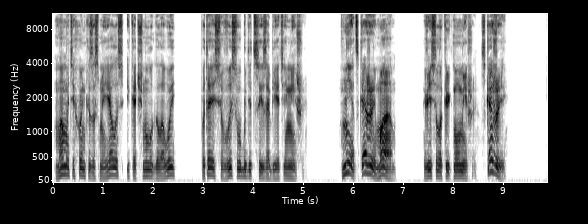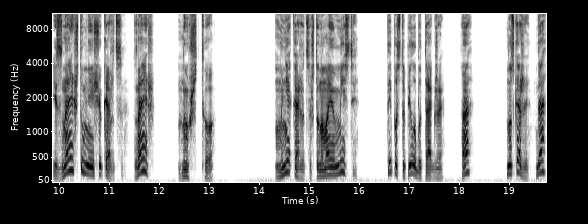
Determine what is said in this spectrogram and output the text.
Мама тихонько засмеялась и качнула головой, пытаясь высвободиться из объятий Миши. «Нет, скажи, мам!» — весело крикнул Миша. «Скажи!» «И знаешь, что мне еще кажется? Знаешь?» «Ну что?» «Мне кажется, что на моем месте ты поступила бы так же, а? Ну скажи, да?»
